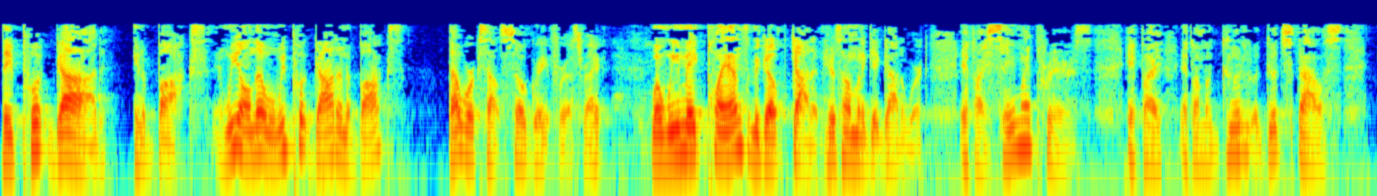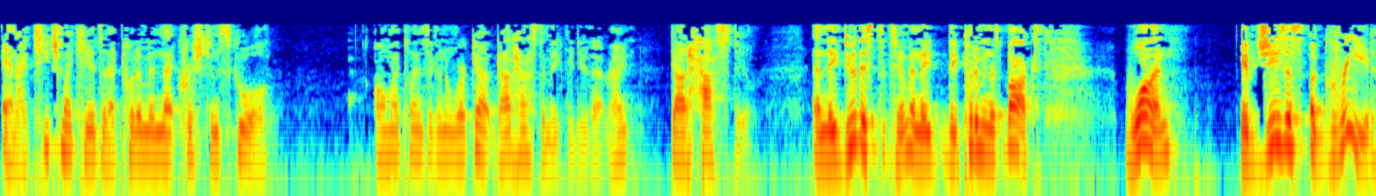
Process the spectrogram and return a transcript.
They put God in a box. And we all know when we put God in a box, that works out so great for us, right? When we make plans and we go, got it. Here's how I'm going to get God to work. If I say my prayers, if I if I'm a good a good spouse, and I teach my kids and I put them in that Christian school, all my plans are going to work out. God has to make me do that, right? God has to. And they do this to him and they, they put him in this box. One, if Jesus agreed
